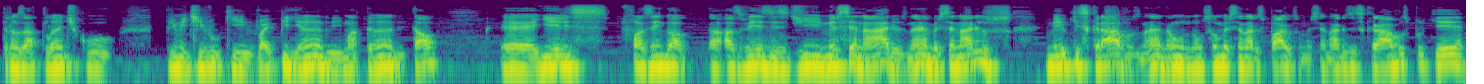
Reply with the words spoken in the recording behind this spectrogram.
transatlântico primitivo que vai pilhando e matando e tal. É, e eles fazendo, a, a, às vezes, de mercenários, né? Mercenários meio que escravos, né? Não, não são mercenários pagos, são mercenários escravos porque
